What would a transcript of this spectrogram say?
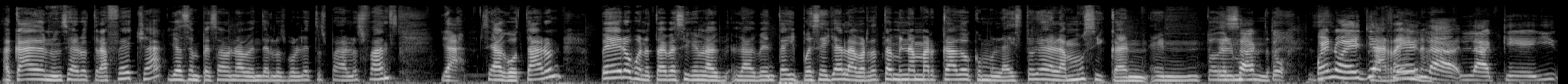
acaba de anunciar otra fecha, ya se empezaron a vender los boletos para los fans, ya se agotaron. Pero bueno, todavía siguen la, la venta y pues ella la verdad también ha marcado como la historia de la música en, en todo el mundo. Exacto. Bueno, ella La fue reina. la, la que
